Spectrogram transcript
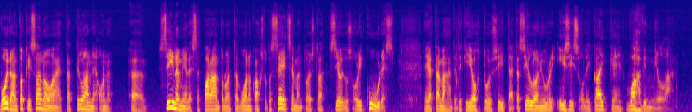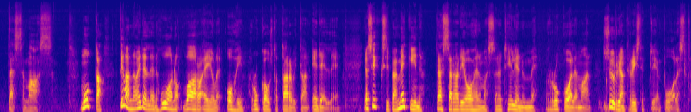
Voidaan toki sanoa, että tilanne on siinä mielessä parantunut, että vuonna 2017 sijoitus oli kuudes. Ja tämähän tietenkin johtui siitä, että silloin juuri ISIS oli kaikkein vahvimmillaan tässä maassa. Mutta tilanne on edelleen huono, vaara ei ole ohi, rukousta tarvitaan edelleen. Ja siksipä mekin tässä radio-ohjelmassa nyt hiljennymme rukoilemaan Syyrian kristittyjen puolesta.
